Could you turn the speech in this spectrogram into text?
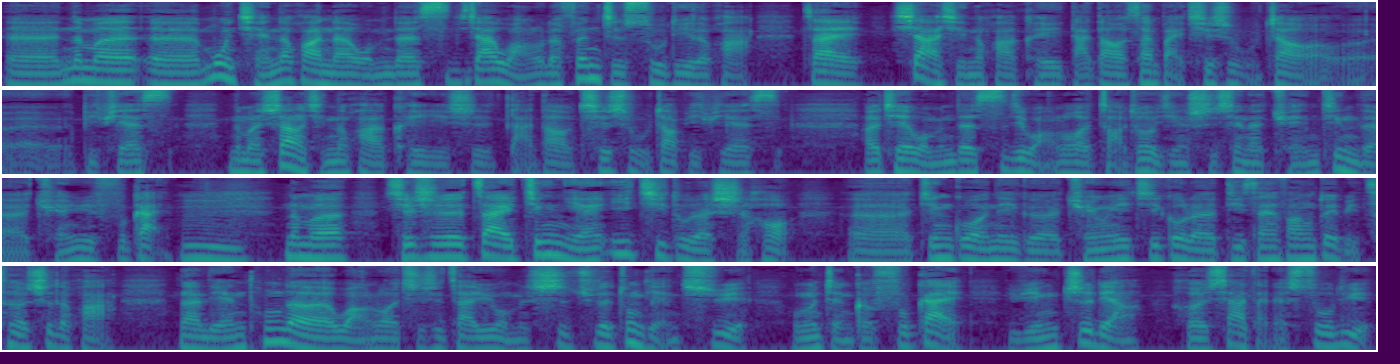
呃，那么呃，目前的话呢，我们的四 G 加网络的分值速率的话，在下行的话可以达到三百七十五兆呃 bps，那么上行的话可以是达到七十五兆 bps，而且我们的四 G 网络早就已经实现了全境的全域覆盖。嗯那么，其实，在今年一季度的时候，呃，经过那个权威机构的第三方对比测试的话，那联通的网络其实在于我们市区的重点区域，我们整个覆盖、语音质量和下载的速率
